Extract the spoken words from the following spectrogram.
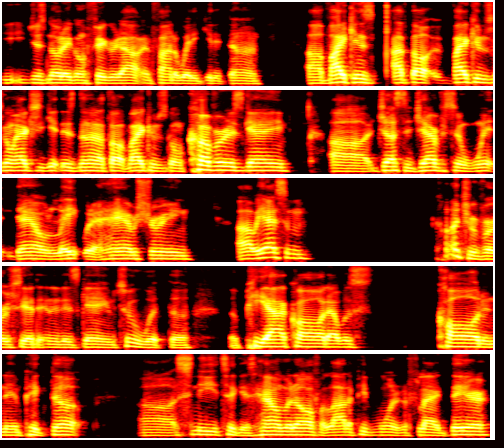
You, you just know they're gonna figure it out and find a way to get it done. Uh, Vikings, I thought Vikings was gonna actually get this done. I thought Vikings was gonna cover this game. Uh, Justin Jefferson went down late with a hamstring. Uh, we had some controversy at the end of this game too with the the PI call that was called and then picked up. Uh, Sneed took his helmet off. A lot of people wanted a flag there.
